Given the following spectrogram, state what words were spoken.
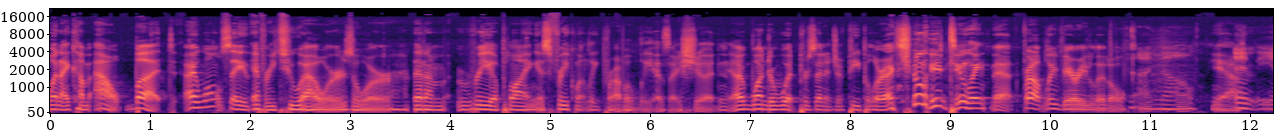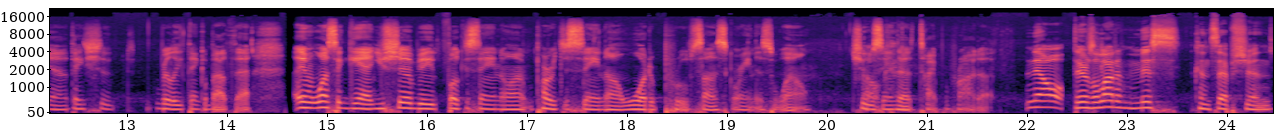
when I come out. But I won't say every two hours or that I'm reapplying as frequently, probably as I should. And I wonder what percentage of people are actually doing that. Probably very little. I know. Yeah. And yeah, they should really think about that. And once again, you should be focusing on purchasing uh, waterproof sunscreen as well, choosing okay. that type of product. Now, there's a lot of misconceptions,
